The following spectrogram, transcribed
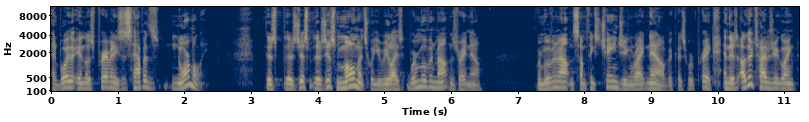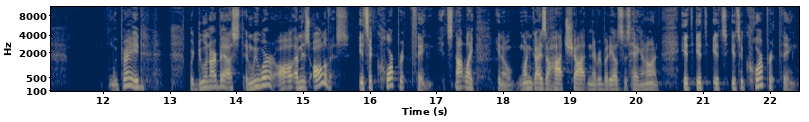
And boy, in those prayer meetings, this happens normally. There's, there's, just, there's just moments where you realize we're moving mountains right now. We're moving mountains. Something's changing right now because we're praying. And there's other times you're going, we prayed, we're doing our best, and we were. All, I mean, it's all of us. It's a corporate thing. It's not like, you know, one guy's a hot shot and everybody else is hanging on. It, it, it's, it's a corporate thing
